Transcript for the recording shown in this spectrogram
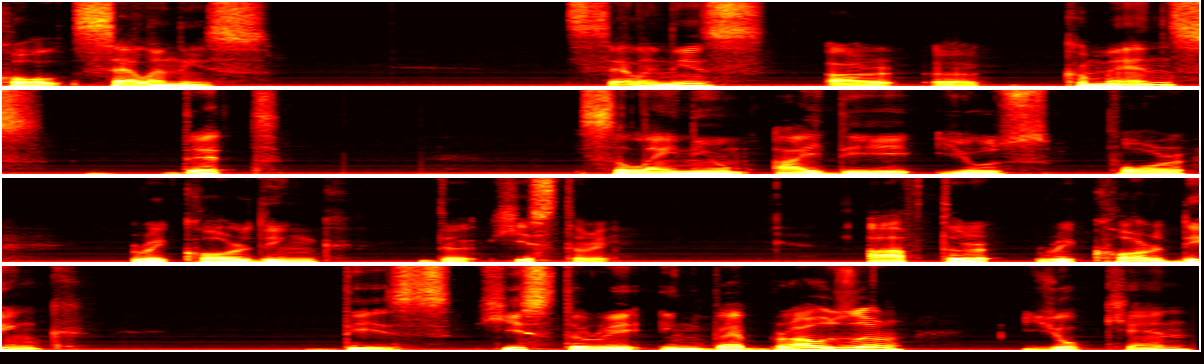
call Selenese. Selenese are commands that Selenium IDE use for recording the history. After recording this history in web browser, you can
